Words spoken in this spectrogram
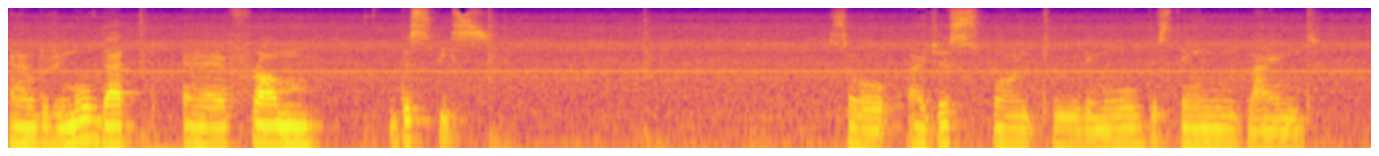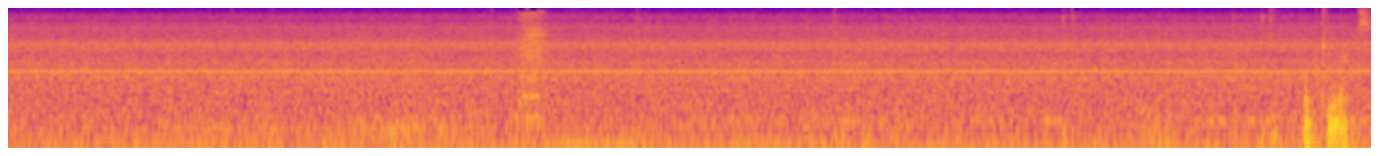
And I want to remove that uh, from this piece. So I just want to remove this thing blind up to next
